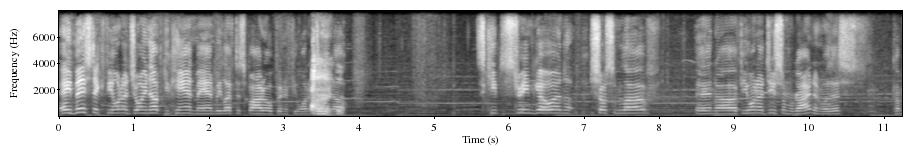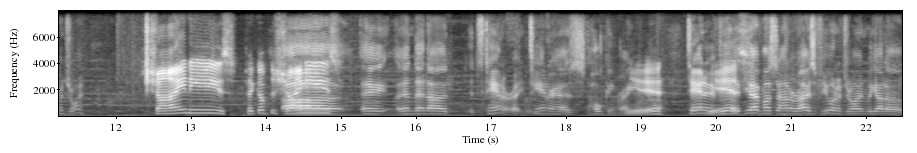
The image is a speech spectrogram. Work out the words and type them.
Hey, Mystic, if you want to join up, you can, man. We left a spot open if you want to join up. Let's keep the stream going. Show some love. And uh, if you want to do some grinding with us, come and join. Shinies. Pick up the shinies. Uh, hey, and then uh, it's Tanner, right? Tanner has hulking, right? yeah. Tanner, if, you, if you have Monster Hunter Rise, if you want to join, we got a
